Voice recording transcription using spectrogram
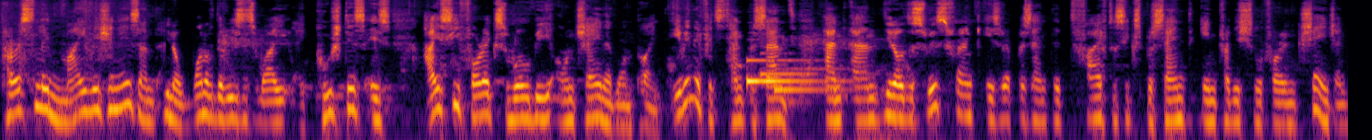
Personally, my vision is, and you know, one of the reasons why I push this is I see forex will be on chain at one point, even if it's ten percent. And and you know, the Swiss franc is represented five to six percent in traditional foreign exchange, and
